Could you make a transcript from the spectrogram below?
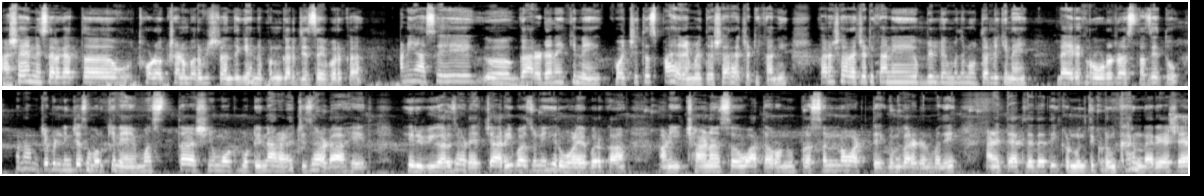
अशा निसर्गात थोडं क्षणभर विश्रांती घेणं पण गरजेचं आहे बरं का. आणि असे हे गार्डन आहे की नाही क्वचितच पाहायला मिळतं शहराच्या ठिकाणी. कारण शहराच्या ठिकाणी बिल्डिंगमधून उतरली की नाही डायरेक्ट रोड रस्ताच येतो. पण आमच्या बिल्डिंगच्या समोर की नाही मस्त अशी मोठमोठी नारळाची झाडं आहेत हिरवीगार झाडं आहेत. चारी बाजूने हिरवळ आहे बरं का. आणि छान असं वातावरण प्रसन्न वाटतं एकदम गार्डनमध्ये आणि त्यातल्या त्यात इकडून तिकडून करणारे अशा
